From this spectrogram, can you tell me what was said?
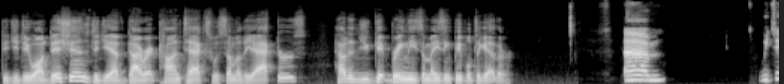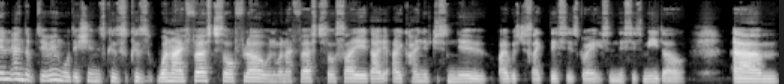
did you do auditions? Did you have direct contacts with some of the actors? How did you get bring these amazing people together? Um, we didn't end up doing auditions because because when I first saw Flo and when I first saw Sayed, I, I kind of just knew I was just like this is Grace and this is Mido, um,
